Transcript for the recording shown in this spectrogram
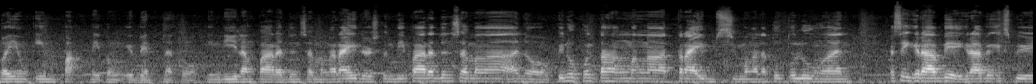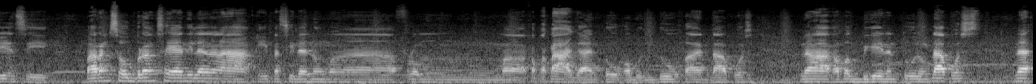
Iba yung impact nitong event na to. Hindi lang para dun sa mga riders, kundi para dun sa mga ano, pinupuntahang mga tribes, yung mga natutulungan. Kasi grabe, grabe yung experience eh. Parang sobrang saya nila na nakakita sila ng mga from mga kapatagan to kabundukan tapos nakakapagbigay ng tulong tapos na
